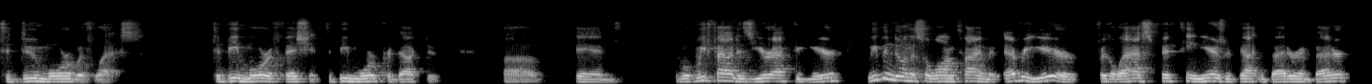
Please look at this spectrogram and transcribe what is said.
to do more with less, to be more efficient, to be more productive. Uh, and what we found is year after year, we've been doing this a long time, and every year for the last 15 years, we've gotten better and better.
